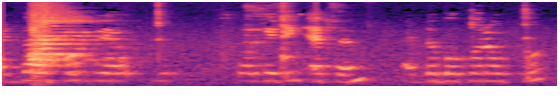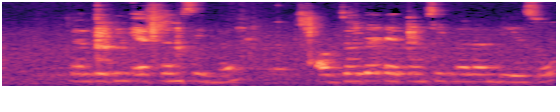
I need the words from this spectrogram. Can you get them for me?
At the output we are, we are getting FM. At the buffer output we are getting FM signal. Observe that FM signal on DSO.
